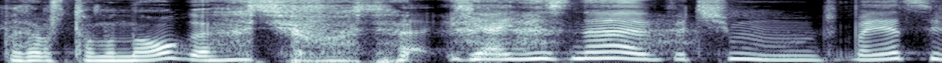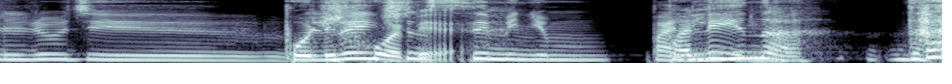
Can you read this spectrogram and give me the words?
Потому что много чего-то. Я не знаю, почему. Боятся ли люди женщин с именем Полина. Полина. Да.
